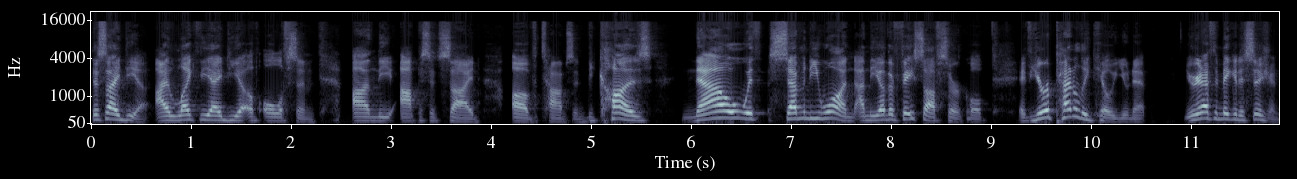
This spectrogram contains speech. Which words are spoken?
this idea. I like the idea of Olofsson on the opposite side of Thompson because now with 71 on the other faceoff circle, if you're a penalty kill unit, you're going to have to make a decision.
